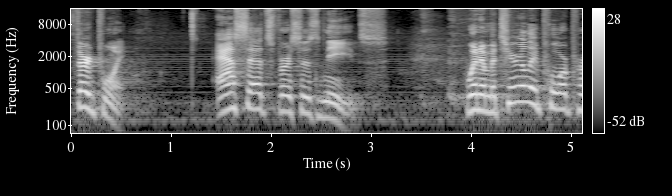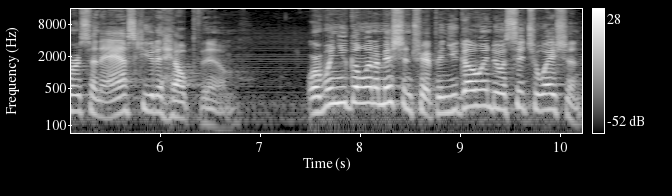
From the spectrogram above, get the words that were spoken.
Third point assets versus needs. When a materially poor person asks you to help them, or when you go on a mission trip and you go into a situation,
